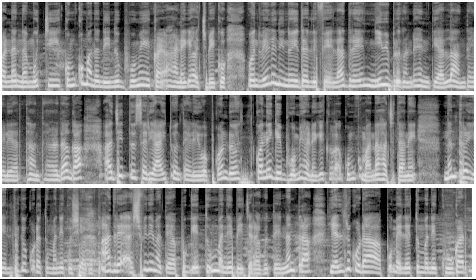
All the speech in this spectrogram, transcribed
ಕಣ್ಣನ್ನು ಮುಚ್ಚಿ ಕುಂಕುಮನ ನೀನು ಭೂಮಿ ಕ, ಹಣೆಗೆ ಹಚ್ಚಬೇಕು. ಒಂದು ವೇಳೆ ನೀನು ಇದರಲ್ಲಿ ಫೇಲ್ ಆದರೆ ನೀವಿಬ್ಬರು ಗಂಡ ಹೆಂಡತಿ ಅಲ್ಲ ಅಂತ ಹೇಳಿ ಅರ್ಥ ಅಂತ ಹೇಳಿದಾಗ ಅಜಿತ್ ಸರಿ ಆಯಿತು ಅಂತ ಹೇಳಿ ಒಪ್ಕೊಂಡು ಕೊನೆಗೆ ಭೂಮಿ ಹಣೆಗೆ ಕುಂಕುಮನ ಹಚ್ತಾನೆ ನಂತರ ಎಲ್ರಿಗೂ ಕೂಡ ತುಂಬಾ ಖುಷಿಯಾಗುತ್ತೆ ಆದರೆ ಅಶ್ವಿನಿ ಮತ್ತು ಅಪ್ಪುಗೆ ತುಂಬಾ ಬೇಜಾರಾಗುತ್ತೆ. ನಂತರ ಎಲ್ಲರೂ ಕೂಡ ಅಪ್ಪು ಮೇಲೆ ತುಂಬಾ ಕೂಗಾಡ್ತಾರೆ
